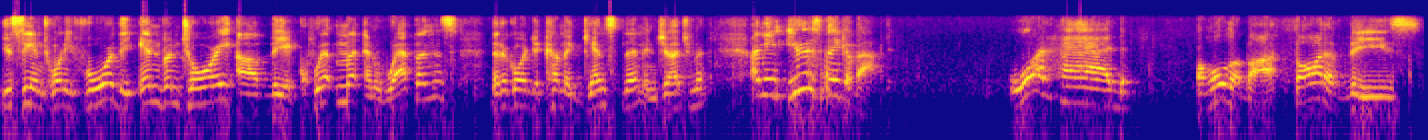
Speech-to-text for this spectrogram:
You see in 24 the inventory of the equipment and weapons that are going to come against them in judgment. I mean, you just think about it. What had Aholibah thought of these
